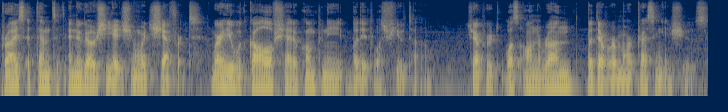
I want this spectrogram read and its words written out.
Price attempted a negotiation with Shepherd, where he would call off Shadow Company, but it was futile. Shepherd was on the run, but there were more pressing issues.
